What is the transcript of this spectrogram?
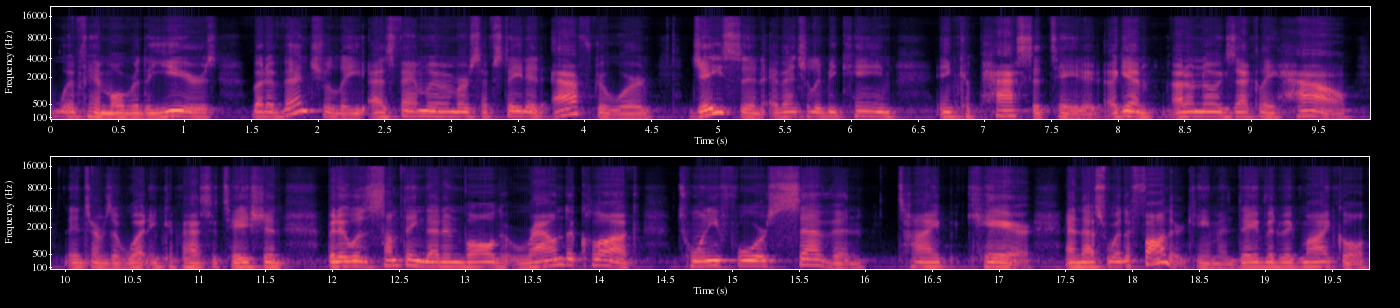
with him over the years. But eventually, as family members have stated afterward, Jason eventually became incapacitated. Again, I don't know exactly how in terms of what incapacitation, but it was something that involved round the clock, 24-7 type care. And that's where the father came in, David McMichael.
